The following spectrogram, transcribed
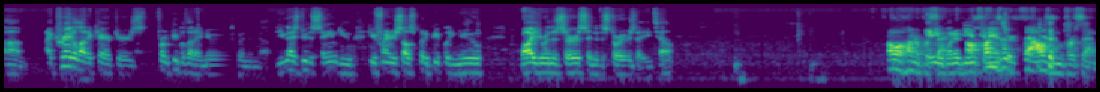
um, I create a lot of characters from people that I knew in the mill. Do you guys do the same? Do you do you find yourselves putting people you knew while you were in the service into the stories that you tell? Oh, 100%. Any one of you can answer? 100,000%.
